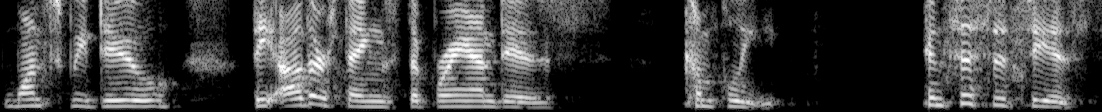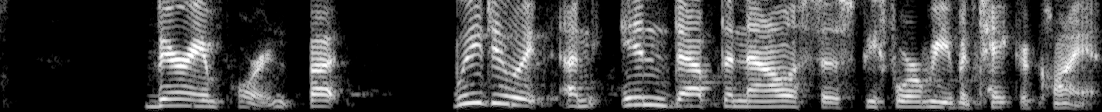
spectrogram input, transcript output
once we do the other things, the brand is complete. Consistency is very important, but we do an in depth analysis before we even take a client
